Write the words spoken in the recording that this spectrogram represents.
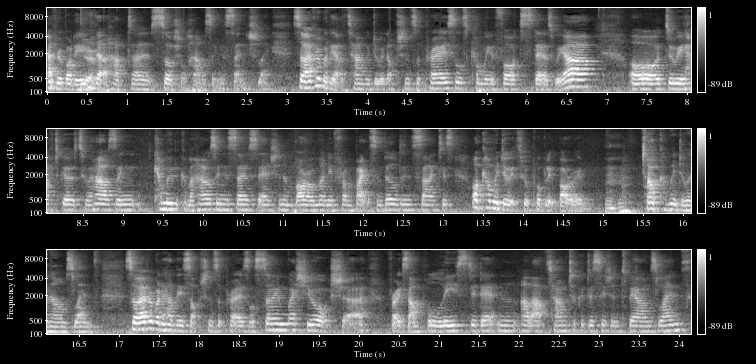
everybody Yeah. that had uh, social housing essentially so everybody at the time were doing options appraisals can we afford to stay as we are or do we have to go to a housing can we become a housing association and borrow money from banks and building societies or can we do it through public borrowing Mm-hmm. how can we do an arm's length? So everybody had these options appraisals. So in West Yorkshire, for example, Leeds did it and at that time took a decision to be arm's length,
